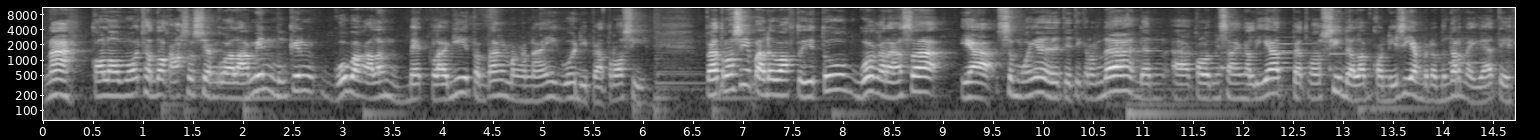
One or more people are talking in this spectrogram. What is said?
Nah, kalau mau contoh kasus yang gue alamin, mungkin gue bakalan back lagi tentang mengenai gue di Petrosi. Petrosi pada waktu itu gue ngerasa ya semuanya dari titik rendah dan uh, kalau misalnya ngeliat Petrosi dalam kondisi yang benar-benar negatif.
